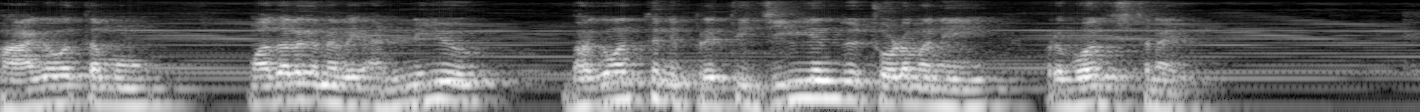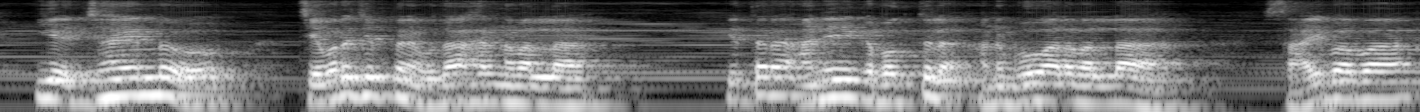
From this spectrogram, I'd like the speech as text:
భాగవతము మొదలగునవి అన్నీ భగవంతుని ప్రతి జీవియందు చూడమని ప్రబోధిస్తున్నాయి. ఈ అధ్యాయంలో చివర చెప్పిన ఉదాహరణ వల్ల ఇతర అనేక భక్తుల అనుభవాల వల్ల సాయిబాబా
